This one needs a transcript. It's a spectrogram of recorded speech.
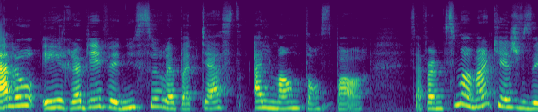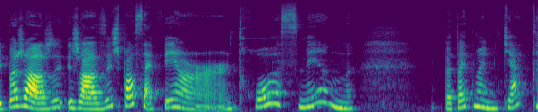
Allô et re-bienvenue sur le podcast Alimente ton sport. Ça fait un petit moment que je vous ai pas jasé, jasé. je pense que ça fait un trois semaines, peut-être même quatre.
